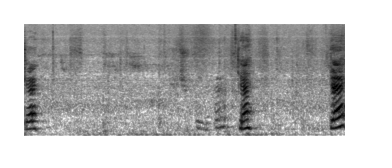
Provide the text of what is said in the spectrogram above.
Boş. Aynen. Gel. Gel. Gel.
